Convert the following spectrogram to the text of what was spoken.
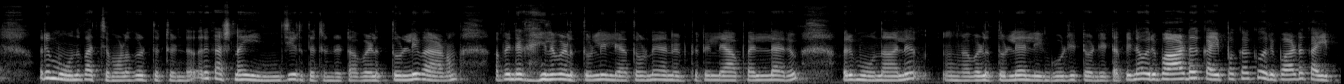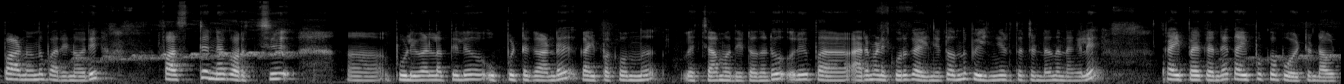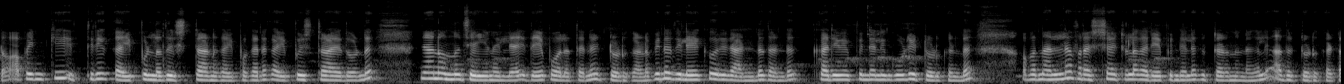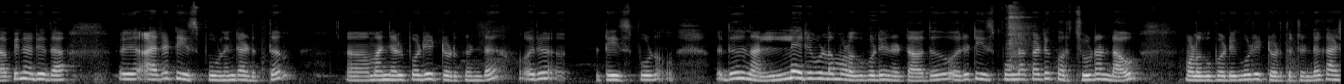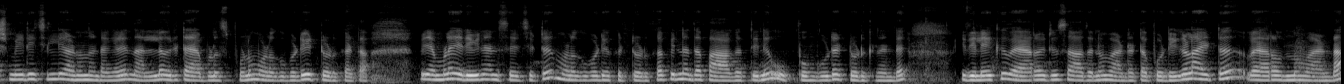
ഒരു മൂന്ന് പച്ചമുളക് എടുത്തിട്ടുണ്ട്. ഒരു കഷ്ണം ഇഞ്ചി എടുത്തിട്ടുണ്ട് കേട്ടോ. വെളുത്തുള്ളി വേണം. അപ്പോൾ എന്റെ കയ്യിൽ വെളുത്തുള്ളി ഇല്ലാത്തതുകൊണ്ട് ഞാൻ എടുത്തിട്ടില്ല. അപ്പോൾ എല്ലാവരും ഒരു മൂന്നാൽ വെളുത്തുള്ളി അല്ലിയും കൂടി ഇട്ടുകൊണ്ടിട്ടോ പിന്നെ ഒരുപാട് കൈപ്പക്കൊക്കെ ഒരുപാട് കയ്പ്പാണെന്ന് പറയണവർ ഫസ്റ്റ് തന്നെ കുറച്ച് പുളിവെള്ളത്തിൽ ഉപ്പിട്ടുകാണ്ട് കയ്പക്ക ഒന്ന് വെച്ചാൽ മതി കേട്ടോ എന്നിട്ട് ഒരു അരമണിക്കൂർ കഴിഞ്ഞിട്ട് ഒന്ന് പിഴിഞ്ഞെടുത്തിട്ടുണ്ടെന്നുണ്ടെങ്കിൽ കയ്പക്കന്റെ കയ്പൊക്കെ പോയിട്ടുണ്ടാവും കേട്ടോ അപ്പോൾ എനിക്ക് ഇത്തിരി കയ്പുള്ളത് ഇഷ്ടമാണ് കയ്പക്കന്റെ കയ്പ് ഇഷ്ടമായതുകൊണ്ട് ഞാനൊന്നും ചെയ്യണില്ല. ഇതേപോലെ തന്നെ ഇട്ട് കൊടുക്കുകയാണ് പിന്നെ ഇതിലേക്ക് ഒരു രണ്ട് തണ്ട് കരിവേപ്പിന്റെ ഇലയും കൂടി ഇട്ട് കൊടുക്കുന്നുണ്ട് അപ്പോൾ നല്ല ഫ്രഷ് ആയിട്ടുള്ള കരിവേപ്പിന്റെ ഇല കിട്ടുകയാണെന്നുണ്ടെങ്കിൽ അത് ഇട്ട് കൊടുക്കാം കേട്ടോ പിന്നെ ഒരു ഇതാ ഒരു അര ടീസ്പൂണിന്റെ അടുത്ത് മഞ്ഞൾപ്പൊടി ഇട്ട് കൊടുക്കുന്നുണ്ട് ഒരു ടീസ്പൂൺ ഇത് നല്ല എരിവുള്ള മുളക് പൊടിയാണ് കേട്ടോ. അത് ഒരു ടീസ്പൂണിനെക്കാട്ടി കുറച്ചുകൂടെ ഉണ്ടാവും. മുളക് പൊടിയും കൂടി ഇട്ട് കൊടുത്തിട്ടുണ്ട്. കാശ്മീരി ചില്ലി ആണെന്നുണ്ടെങ്കിൽ നല്ല ഒരു ടേബിൾ സ്പൂൺ മുളക് പൊടി ഇട്ട് കൊടുക്കുക കേട്ടോ. നമ്മൾ എരിവിനനുസരിച്ചിട്ട് മുളക് പൊടിയൊക്കെ ഇട്ട് കൊടുക്കുക. പിന്നെ അതാ പാകത്തിന് ഉപ്പും കൂടെ ഇട്ട് കൊടുക്കുന്നുണ്ട്. ഇതിലേക്ക് വേറെ ഒരു സാധനം വേണ്ട കേട്ടോ പൊടികളായിട്ട് വേറെ ഒന്നും വേണ്ട.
